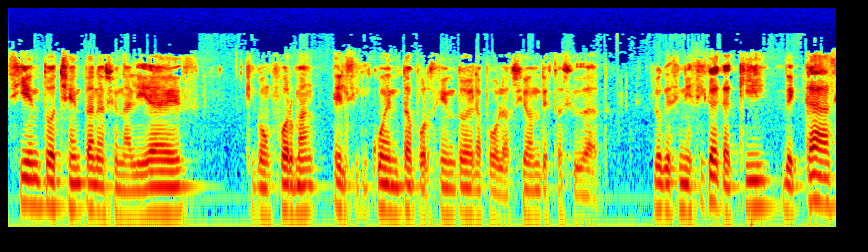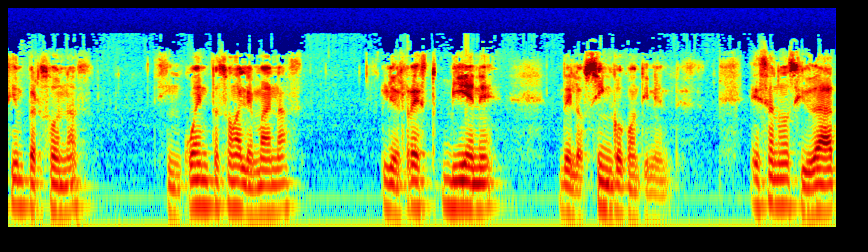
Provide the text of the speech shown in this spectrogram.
180 nacionalidades que conforman el 50% de la población de esta ciudad, lo que significa que aquí de cada 100 personas, 50 son alemanas y el resto viene de los cinco continentes. Es una ciudad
